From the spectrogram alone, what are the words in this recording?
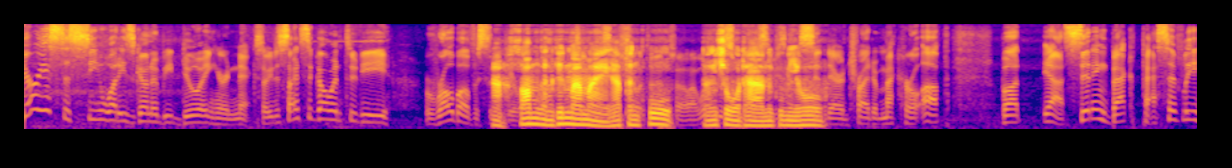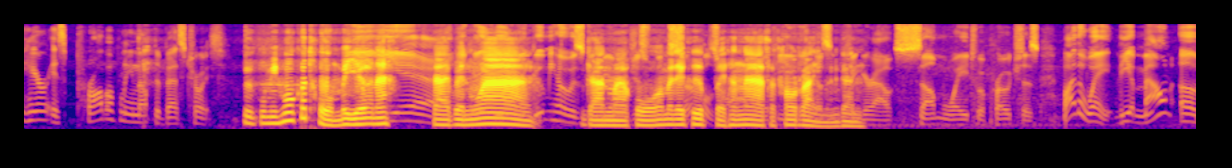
curious to see what he's going to be doing here next. So he decides to go into the Robo อ่ะ facility. ซ่อมกันขึ้นมาใหม่ครับ Showtime, ทั้งคู่ so I wouldn't ทั้ง be โชว์ไทม์ surprised และ if กู he's มิ gonna โฮ sit there and try to macro up. But yeah, sitting back passively here is probably not the best choice. คือกูมิโฮก็โถมไปเยอะนะ Yeah, กลายเป็น like, ว่า Gumiho is การ gonna มา just โคก็ไม่ได้ run คืบ circles ไปข้างหน้า around สัก if เท่าไหร่ he เหมือน doesn't กัน figure out some way to approach this. By the way, the amount of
